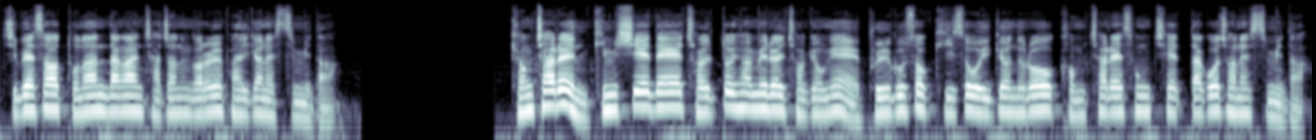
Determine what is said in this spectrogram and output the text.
집에서 도난당한 자전거를 발견했습니다. 경찰은 김 씨에 대해 절도 혐의를 적용해 불구속 기소 의견으로 검찰에 송치했다고 전했습니다.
